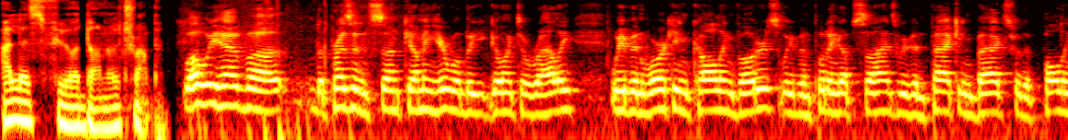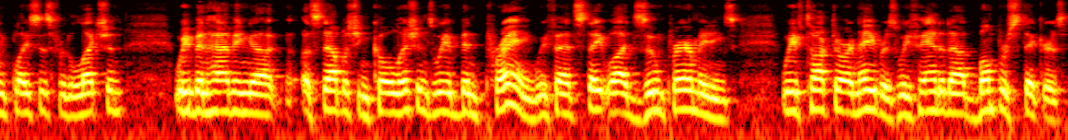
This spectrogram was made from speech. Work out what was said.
alles für Donald Trump. Well, we have uh, the president's son coming here. We'll be going to rally. We've been working, calling voters. We've been putting up signs. We've been packing bags for the polling places for the election. We've been having uh, establishing coalitions. We've been praying. We've had statewide Zoom prayer meetings. We've talked to our neighbors. We've handed out bumper stickers.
